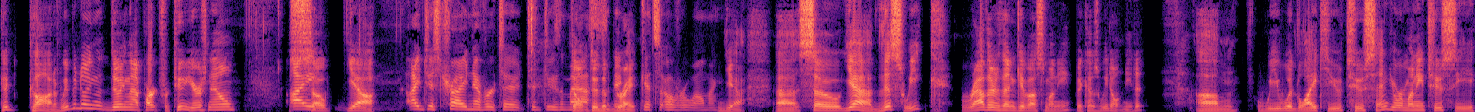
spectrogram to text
Good God, have we been doing doing that part for two years now? I- so yeah, I just try never to to do the math. Don't do the- It right. Gets overwhelming. Yeah. Uh, so yeah, this week, rather than give us money because we don't need it, um, we would like you to send your money to see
